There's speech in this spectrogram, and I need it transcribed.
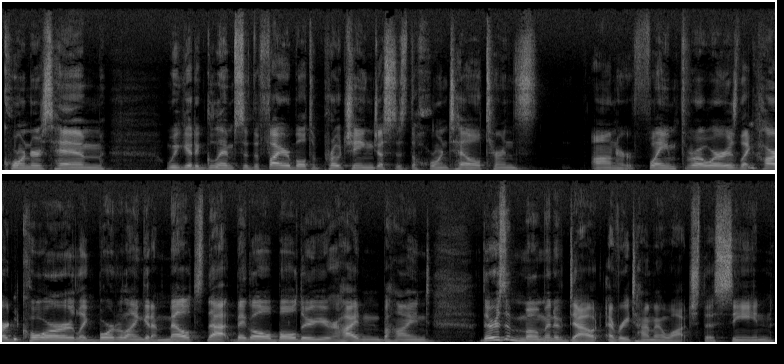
corners him. We get a glimpse of the firebolt approaching just as the horntail turns on her flamethrowers, like hardcore, like borderline gonna melt that big old boulder you're hiding behind. There's a moment of doubt every time I watch this scene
